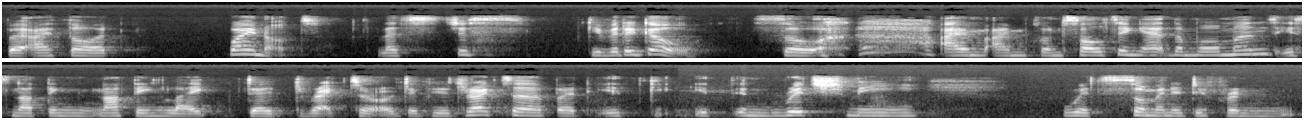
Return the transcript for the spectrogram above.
But I thought why not? Let's just give it a go so I'm I'm consulting at the moment. It's nothing nothing like the director or deputy director, but it it enriched me with so many different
